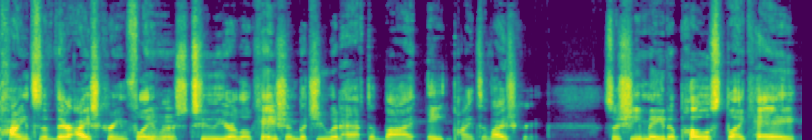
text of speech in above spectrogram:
pints of their ice cream flavors to your location, but you would have to buy eight pints of ice cream. So she made a post like, "Hey,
